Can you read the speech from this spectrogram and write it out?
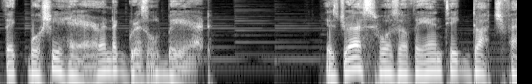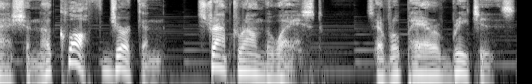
thick bushy hair and a grizzled beard. His dress was of the antique Dutch fashion, a cloth jerkin strapped round the waist, several pair of breeches.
